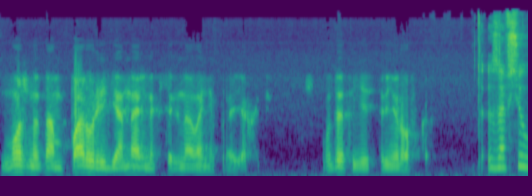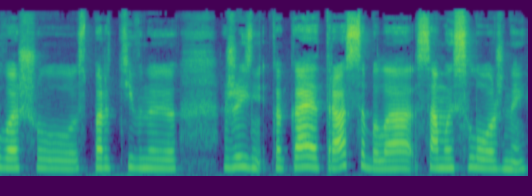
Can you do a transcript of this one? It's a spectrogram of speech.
можно там пару региональных соревнований проехать. Вот это и есть тренировка. За всю вашу спортивную жизнь какая трасса была самой сложной?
